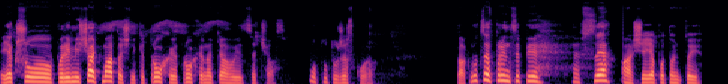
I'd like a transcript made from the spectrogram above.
якщо переміщати маточники, трохи, трохи натягується час. Ну тут уже скоро. Так, ну це в принципі все. А, ще я потім той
